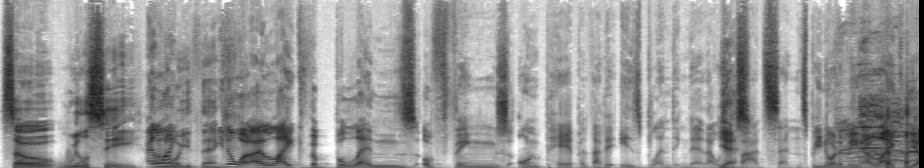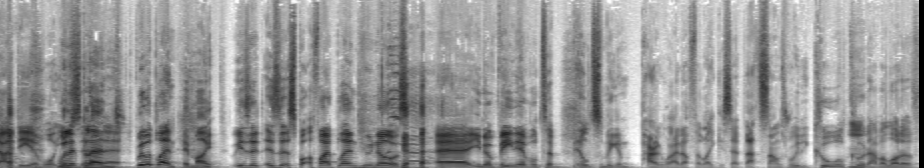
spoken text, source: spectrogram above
So we'll see. I, don't know what you think. You know what? I like the blends of things on paper that it is blending there. That was Yes. a bad sentence, but you know what I mean. I like the idea of what Will it blend? there. Will it blend? It might. Is it is it a Spotify blend? Who knows? uh, you know, being able to build something and paraglide off it, like you said, that sounds really cool. Mm. Could have a lot of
